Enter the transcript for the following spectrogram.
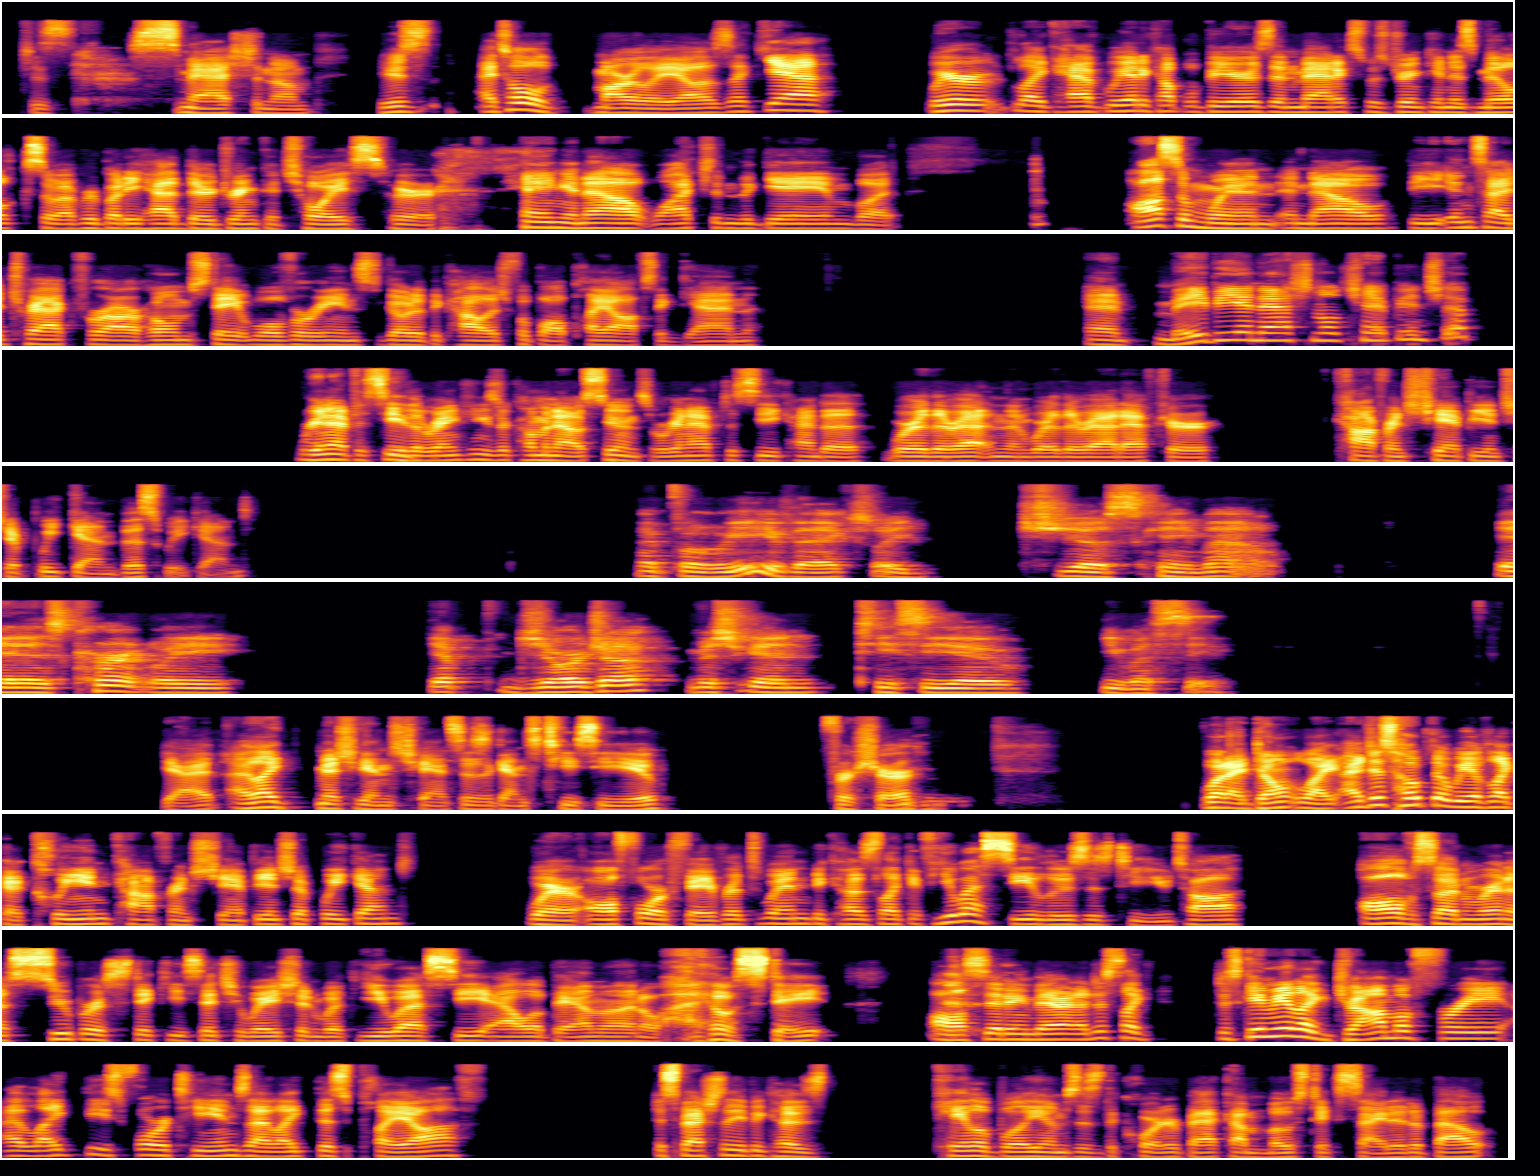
Just smashing them. He was I told Marley, I was like, yeah, we are like have we had a couple beers and Maddox was drinking his milk, so everybody had their drink of choice. We are hanging out, watching the game, but awesome win. And now the inside track for our home state Wolverines to go to the college football playoffs again and maybe a national championship. We're gonna have to see. The rankings are coming out soon, so we're gonna have to see kind of where they're at, and then where they're at after conference championship weekend this weekend. I believe they actually just came out. It is currently, yep, Georgia, Michigan, TCU, USC. Yeah, I, I like Michigan's chances against TCU for sure. Mm-hmm. What I don't like, I just hope that we have like a clean conference championship weekend where all four favorites win because like if USC loses to Utah, all of a sudden we're in a super sticky situation with USC, Alabama, and Ohio State all sitting there. And I just like just give me like drama free. I like these four teams. I like this playoff, especially because Caleb Williams is the quarterback I'm most excited about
